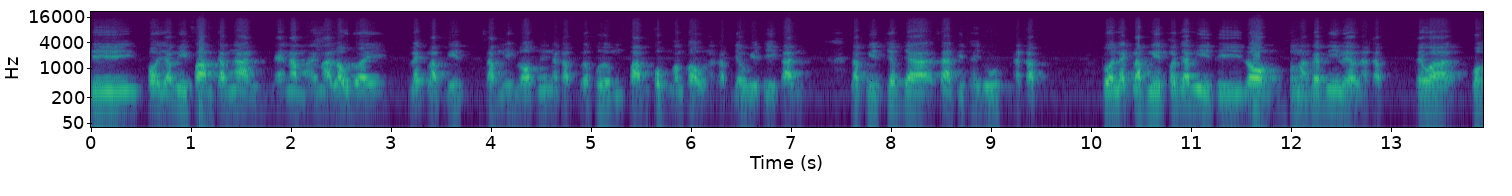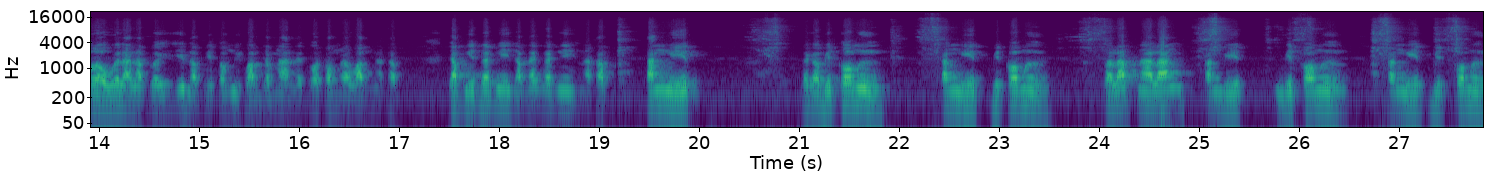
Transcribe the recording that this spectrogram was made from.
ที่พ่อจะมีความชำนาญแนะนำให้มาเล่าด้วยเล็กหลับมีดสำอีกรอบนึงนะครับเพื่อเพิ่มความคมของเขานะครับเดี๋ยววิธีการหลับมีดเทียบจะสาธิตให้ดูนะครับ ตัวเล็กหลับมีดเขาจะมีทีร่องมาแบบนี้แล้วนะครับ แต่ว่าพวกเราเวลาหลับด้วยที่หลับมีดต้องมีความชำนาญในตัวต้องระวังนะครับ จับมีดแบบนี้จับเล็กแบบนี้นะครับ ตั้งมีดแล้วก็บิดข้อมือ ตั้งมีดบิดข้อมือสลับหน้าหลังตั้งบิดบิดข้อมือ ตั้งมีดบิดข้อมือ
